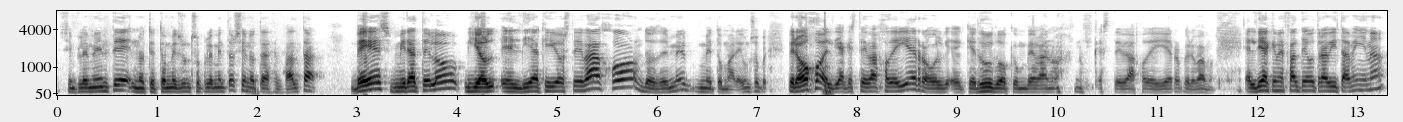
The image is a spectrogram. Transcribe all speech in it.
Simplemente no te tomes un suplemento si no te hace falta. ¿Ves? Míratelo. Y el, día que yo esté bajo, entonces me, tomaré un suplemento. Pero ojo, el día que esté bajo de hierro, el, que dudo que un vegano nunca esté bajo de hierro, pero vamos, el día que me falte otra vitamina,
